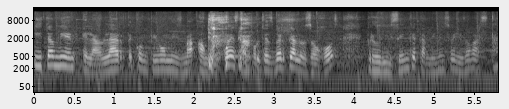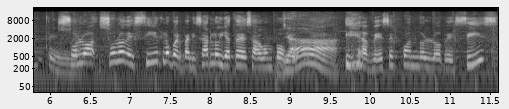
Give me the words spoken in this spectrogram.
Y también el hablarte contigo misma, aunque cuesta, porque es verte a los ojos, pero dicen que también eso ayuda bastante. Solo, solo decirlo, verbalizarlo, ya te desahoga un poco. Ya. Y a veces cuando lo decís,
